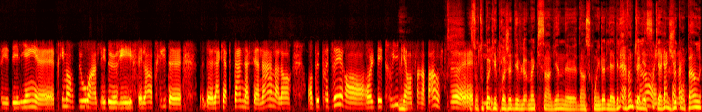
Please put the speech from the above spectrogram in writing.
C'est des liens primordiaux entre les deux rives. C'est l'entrée de, de la capitale nationale. Alors, on peut pas dire on, le détruit puis hmm. on s'en passe. surtout pas que les projets de qui s'en viennent dans ce coin-là de la ville. Avant de te laisser, Karine, je veux qu'on parle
